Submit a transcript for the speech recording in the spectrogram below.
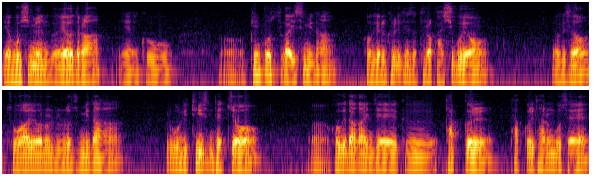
보시면 그 에어드랍, 예, 그, 어, 핀 포스트가 있습니다. 거기를 클릭해서 들어가시고요. 여기서 좋아요를 눌러줍니다. 그리고 리트윗은 됐죠? 어, 거기다가 이제 그 답글, 답글 다른 곳에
